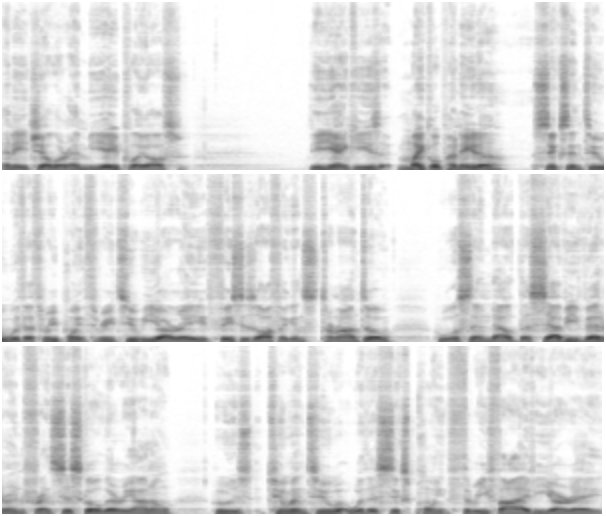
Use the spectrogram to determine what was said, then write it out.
NHL or NBA playoffs, the Yankees, Michael Pineda 6 and 2 with a 3.32 ERA faces off against Toronto, who will send out the savvy veteran Francisco Liriano, who's 2 and 2 with a 6.35 ERA.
